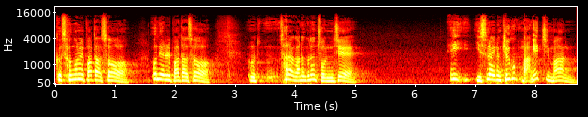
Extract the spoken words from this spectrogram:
그 성은을 받아서 은혜를 받아서 어, 살아가는 그런 존재. 이 이스라엘은 결국 망했지만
